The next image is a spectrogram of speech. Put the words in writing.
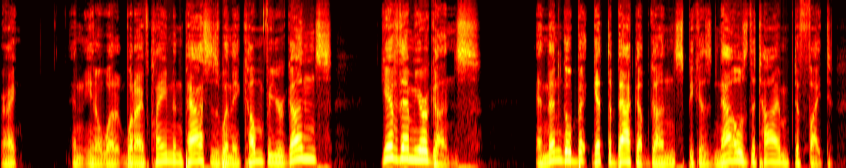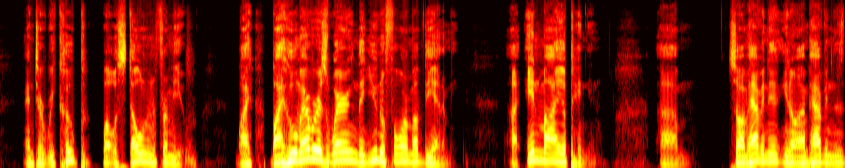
right? And you know what what I've claimed in the past is when they come for your guns, give them your guns and then go be- get the backup guns because now's the time to fight and to recoup what was stolen from you by by whomever is wearing the uniform of the enemy. Uh, in my opinion, um, so I'm having you know I'm having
